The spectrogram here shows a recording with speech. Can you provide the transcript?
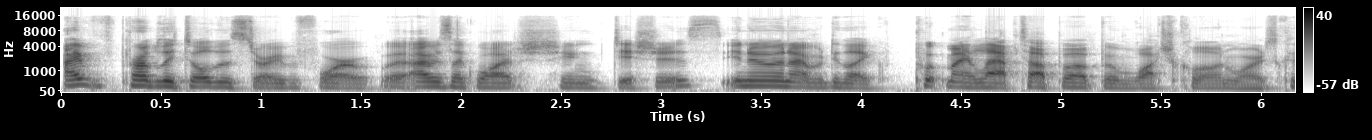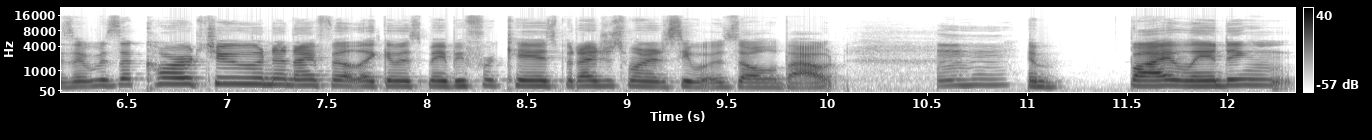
I've probably told this story before. I was like watching dishes, you know, and I would like put my laptop up and watch Clone Wars because it was a cartoon and I felt like it was maybe for kids, but I just wanted to see what it was all about. Mm-hmm. And by landing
